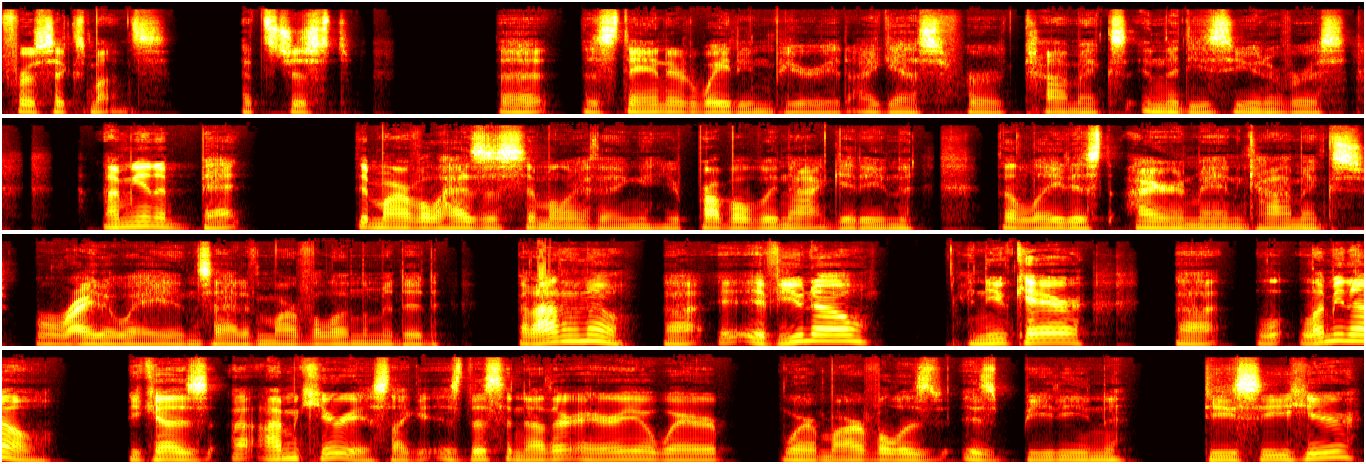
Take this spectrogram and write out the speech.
for 6 months. That's just the the standard waiting period, I guess, for comics in the DC universe. I'm going to bet that Marvel has a similar thing. You're probably not getting the latest Iron Man comics right away inside of Marvel Unlimited. But I don't know. Uh, if you know and you care, uh, l- let me know because I- I'm curious. Like, is this another area where where Marvel is is beating DC here?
